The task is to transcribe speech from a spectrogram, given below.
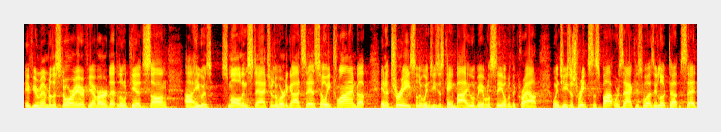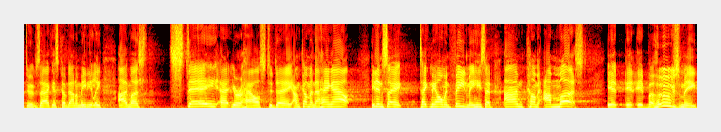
if you remember the story, or if you ever heard that little kid's song, uh, he was small in stature, the Word of God says, so he climbed up in a tree so that when Jesus came by, he would be able to see over the crowd. When Jesus reached the spot where Zacchaeus was, he looked up and said to him, Zacchaeus, come down immediately. I must stay at your house today. I'm coming to hang out. He didn't say, Take me home and feed me. He said, I'm coming. I must. It, it, it, behooves me,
